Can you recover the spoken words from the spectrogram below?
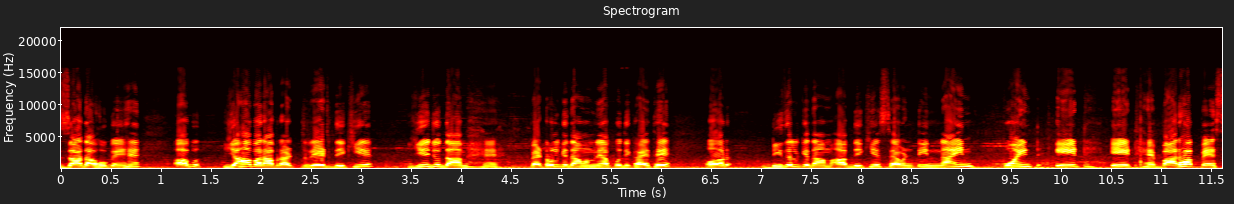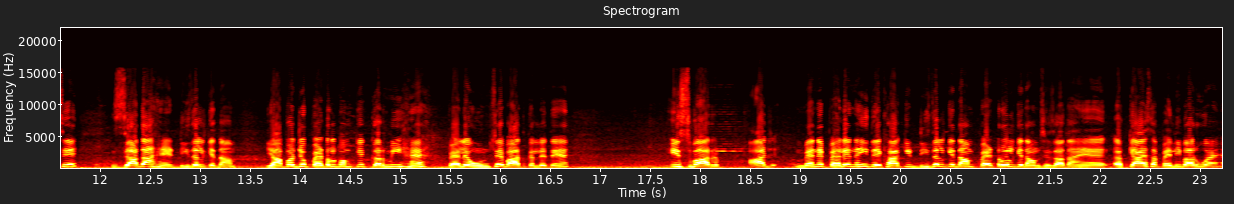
ज़्यादा हो गए हैं। अब यहाँ पर आप रेट देखिए, ये जो दाम हैं, पेट्रोल के दाम हमने आपको दिखाए थे और डीजल के दाम आप देखिए seventy nine point eight eight हैं। बारह पैसे ज़्यादा हैं डीजल के दाम। यहाँ पर जो पेट्रोल पंप के कर्मी हैं पहले उनसे बात कर लेते हैं। इस बार आज मैंने पहले नहीं देखा कि डीजल के दाम पेट्रोल के दाम से ज़्यादा हैं। क्या ऐसा पहली बार हुआ है?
